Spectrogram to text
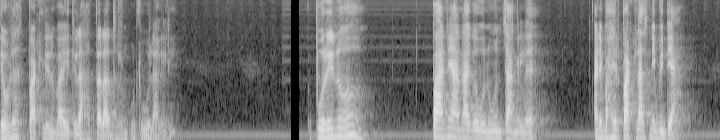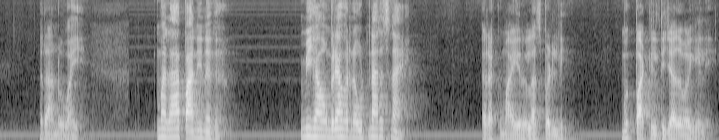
तेवढ्यात पाटलीनबाई तिला हाताला धरून उठवू लागली. पुरीनो पाणी आणा ग उनवून चांगलं आणि बाहेर पाटलाच निबी द्या. रानूबाई मला पाणी न ग मी ह्या उंबऱ्यावरनं उठणारच नाही. रकमा इरलाच पडली. मग पाटील तिच्याजवळ गेले.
